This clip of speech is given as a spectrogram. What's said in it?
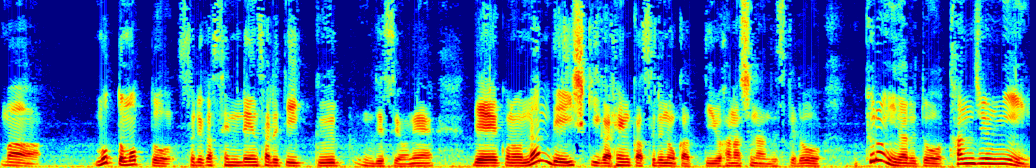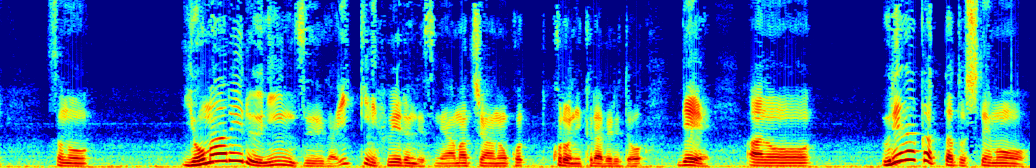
まあ、もっともっとそれが洗練されていくんですよね。で、このなんで意識が変化するのかっていう話なんですけど、プロになると単純に、その、読まれる人数が一気に増えるんですね、アマチュアのこ頃に比べると。で、あの、売れなかったとしても、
